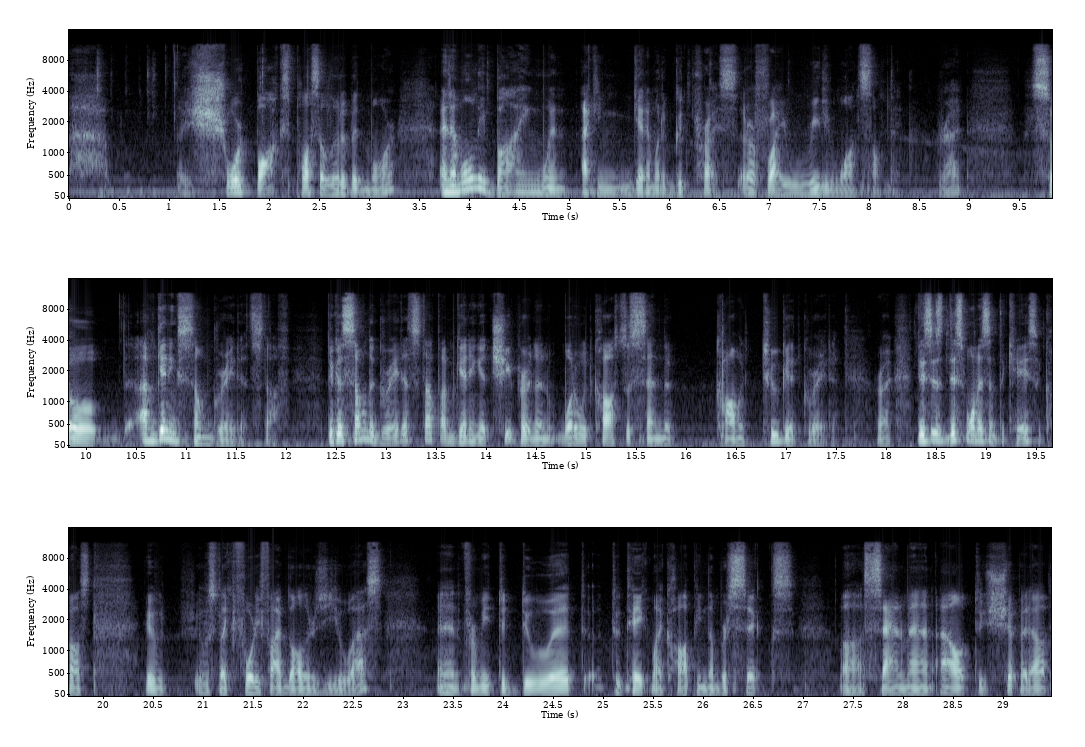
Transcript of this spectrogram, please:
uh, a short box plus a little bit more and I'm only buying when I can get them at a good price or if I really want something right? So I'm getting some graded stuff because some of the graded stuff I'm getting it cheaper than what it would cost to send the comic to get graded right? This is this one isn't the case. It cost it, it was like $45 US and for me to do it to take my copy number six uh, Sandman out to ship it out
